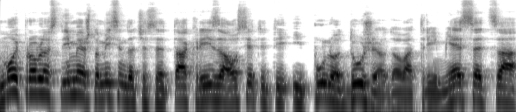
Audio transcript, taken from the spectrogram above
moj problem s time je što mislim da će se ta kriza osjetiti i puno duže od ova tri mjeseca.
